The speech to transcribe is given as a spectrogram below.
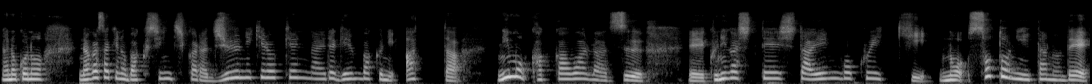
あの、この長崎の爆心地から12キロ圏内で原爆にあったにもかかわらず、えー国が指定した援護区域の外にいたので、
